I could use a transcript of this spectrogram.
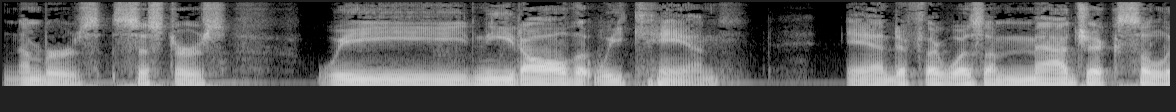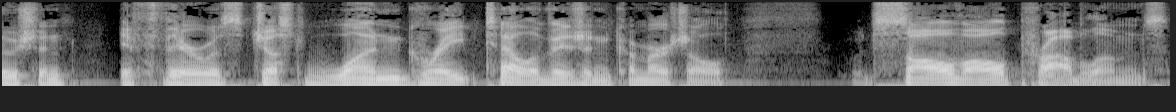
Numbers, sisters. We need all that we can. And if there was a magic solution, if there was just one great television commercial, would solve all problems.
